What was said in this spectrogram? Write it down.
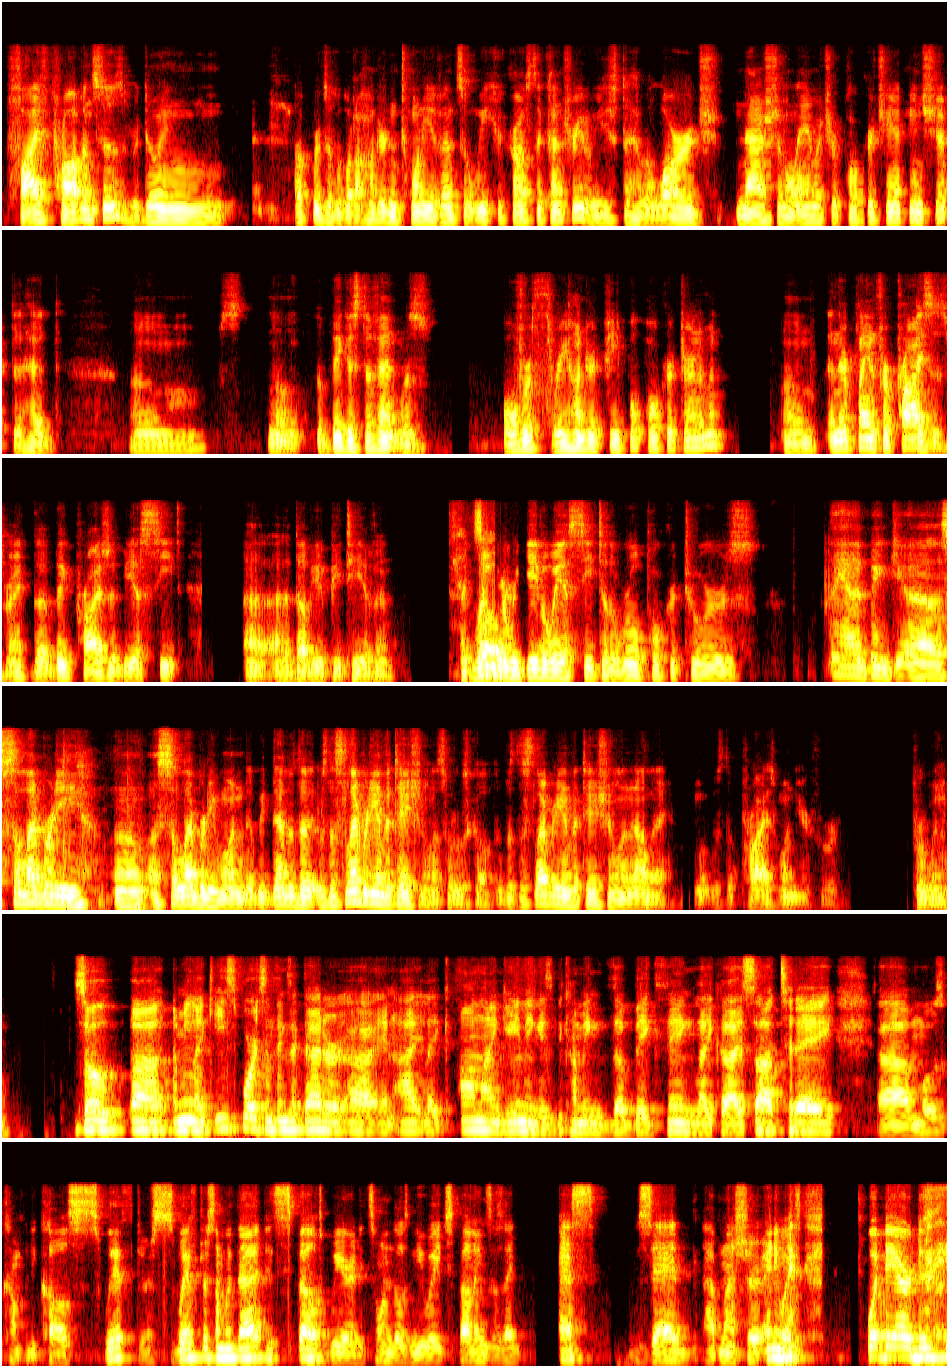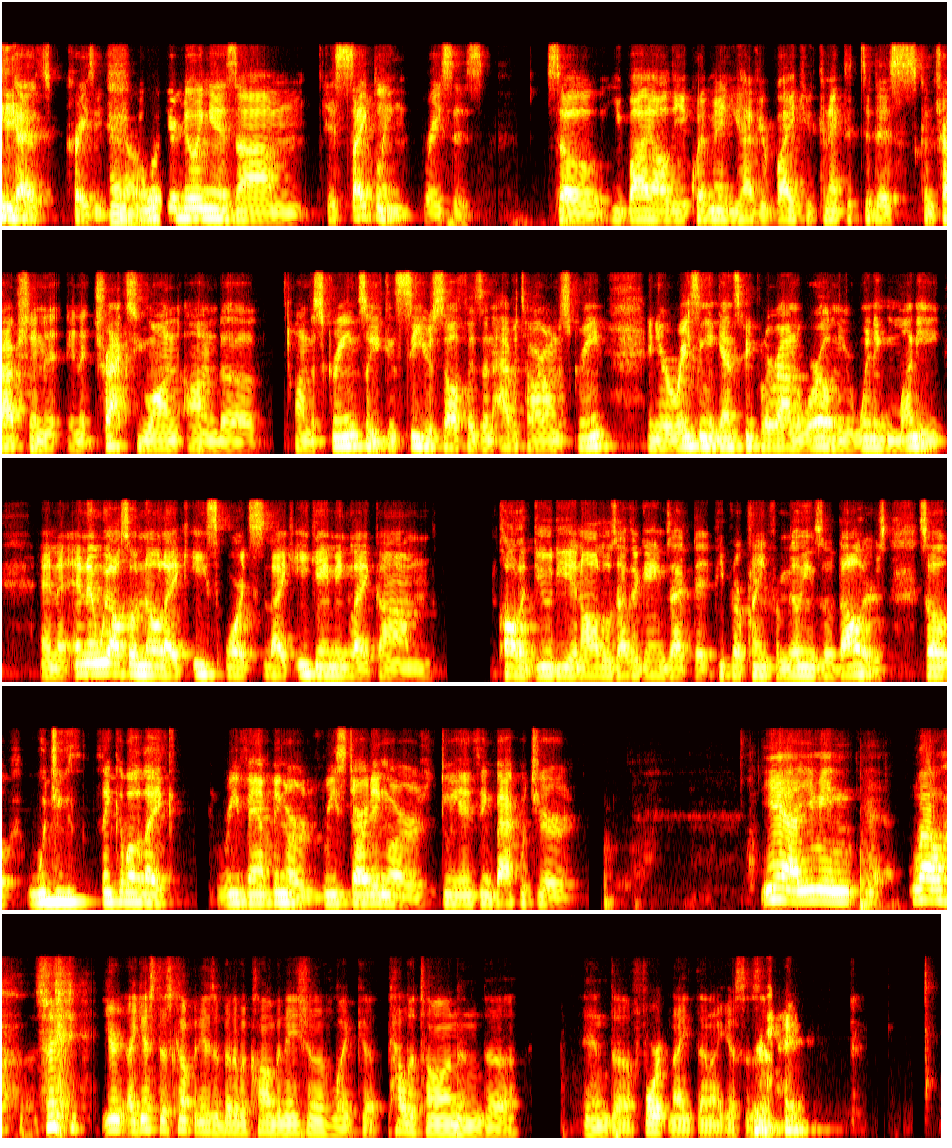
five provinces. We're doing upwards of about 120 events a week across the country. We used to have a large national amateur poker championship that had um, you know, the biggest event was over 300 people poker tournament. Um, and they're playing for prizes, right? The big prize would be a seat uh, at a WPT event. Like one so, year we gave away a seat to the World Poker Tours they had a big uh, celebrity, um, a celebrity one that we did. It was the Celebrity Invitational. That's what it was called. It was the Celebrity Invitational in LA. It was the prize one year for for winning. So uh, I mean, like esports and things like that, are uh, and I like online gaming is becoming the big thing. Like uh, I saw today, um, what was a company called Swift or Swift or something like that? It's spelled weird. It's one of those new age spellings. It's like S Z. I'm not sure. Anyways, what they are doing, yeah, it's crazy. But what you're doing is um is cycling races. So you buy all the equipment, you have your bike, you connect it to this contraption, and it tracks you on on the on the screen, so you can see yourself as an avatar on the screen, and you're racing against people around the world, and you're winning money. And and then we also know like esports, like e-gaming, like um Call of Duty and all those other games that, that people are playing for millions of dollars. So would you think about like revamping or restarting or doing anything back with your yeah you mean well so you're i guess this company is a bit of a combination of like uh, peloton and uh, and uh, Fortnite. Then I guess is it. Right.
